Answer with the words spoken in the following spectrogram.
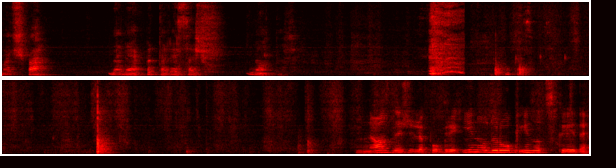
Moraš pa, da ne potresaš noter. No, zdaj že lepo gre in od rok in od sklede.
